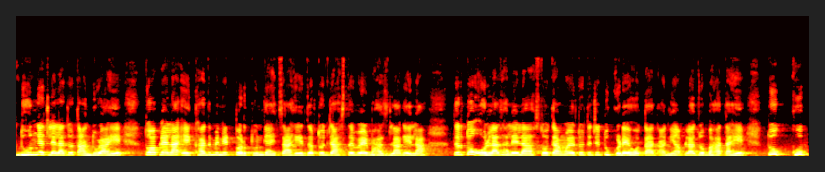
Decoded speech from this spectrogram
धुवून घेतलेला जो तांदूळ आहे तो आपल्याला एखाद मिनिट परतून घ्यायचा आहे. जर तो जास्त वेळ भाजला गेला तर तो ओला झालेला असतो. त्यामुळे तो त्याचे तुकडे होतात आणि आपला जो भात आहे तो खूप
